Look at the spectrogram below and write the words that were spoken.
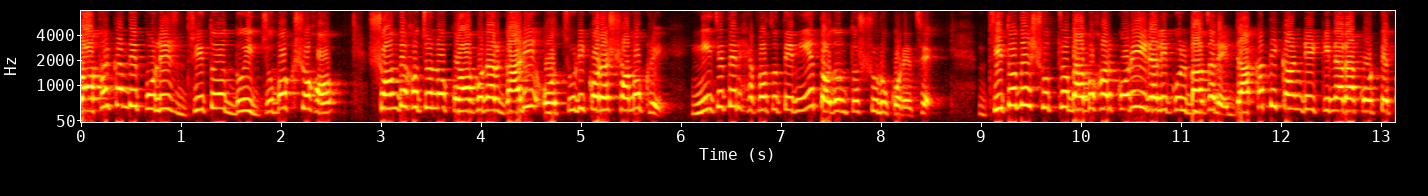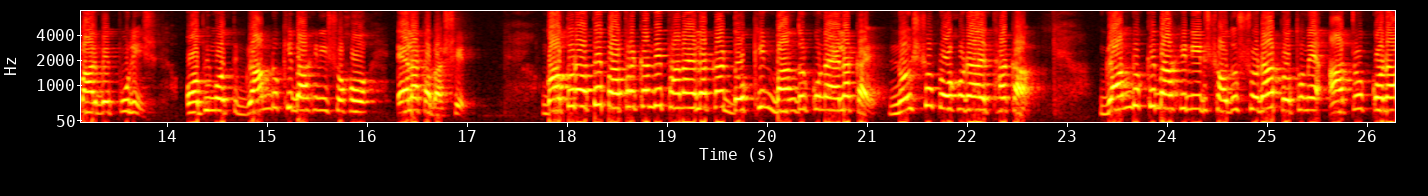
পাথারকান্দি পুলিশ ধৃত দুই যুবক সহ সন্দেহজনক ওয়াগনার গাড়ি ও চুরি করার সামগ্রী নিজেদের হেফাজতে নিয়ে তদন্ত শুরু করেছে। ধৃতদের সূত্র ব্যবহার করে ইরালিকুল বাজারে ডাকাতি কাণ্ডের কিনারা করতে পারবে পুলিশ। অভিমত গ্রামরক্ষী বাহিনী সহ এলাকাবাসীর। গত রাতে পাথারকান্দি থানা এলাকার দক্ষিণ বান্দরকোনা এলাকায় নৈশ প্রহরায় থাকা গ্রামরক্ষী বাহিনীর সদস্যরা প্রথমে আটক করা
